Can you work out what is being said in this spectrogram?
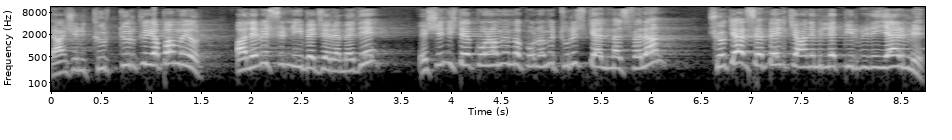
Yani şimdi Kürt Türk'ü yapamıyor. Alevi Sünni'yi beceremedi. E şimdi işte ekonomi ekonomi turist gelmez falan. Çökerse belki hani millet birbirini yer mi?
